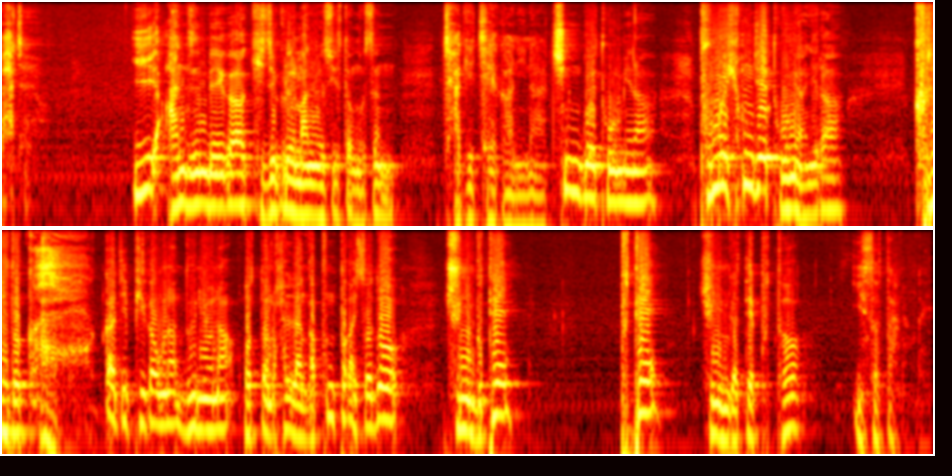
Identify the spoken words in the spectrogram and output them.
맞아요. 이 안진배가 기적을 만날 수 있었던 것은 자기 재간이나 친구의 도움이나 부모 형제의 도움이 아니라 그래도 끝까지 비가 오나 눈이 오나 어떤 환란과 풍파가 있어도 주님 붙에 붙에 주님 곁에 붙어 있었다는 거예요.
